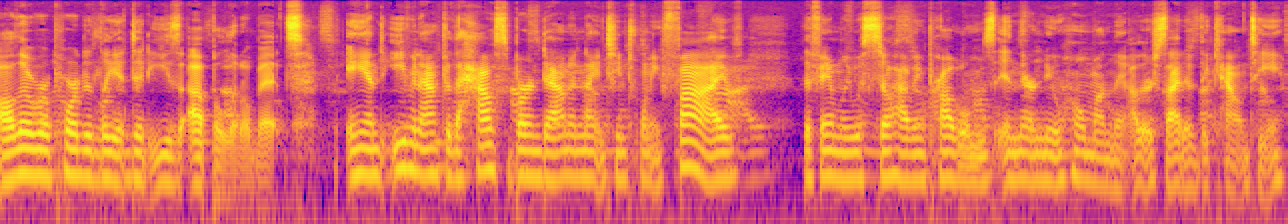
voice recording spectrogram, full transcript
Although reportedly it did ease up a little bit. And even after the house burned down in 1925, the family was still having problems in their new home on the other side of the county.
